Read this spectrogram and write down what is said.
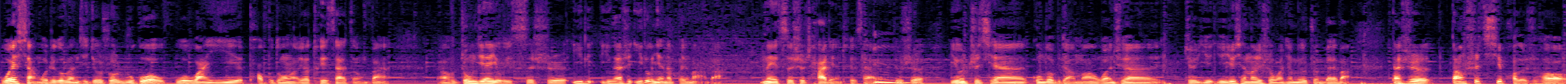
我也想过这个问题，就是说如果我万一跑不动了要退赛怎么办？然后中间有一次是一应该是一六年的北马吧，那次是差点退赛了，就是因为之前工作比较忙，完全就也也就相当于是完全没有准备吧。但是当时起跑的时候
